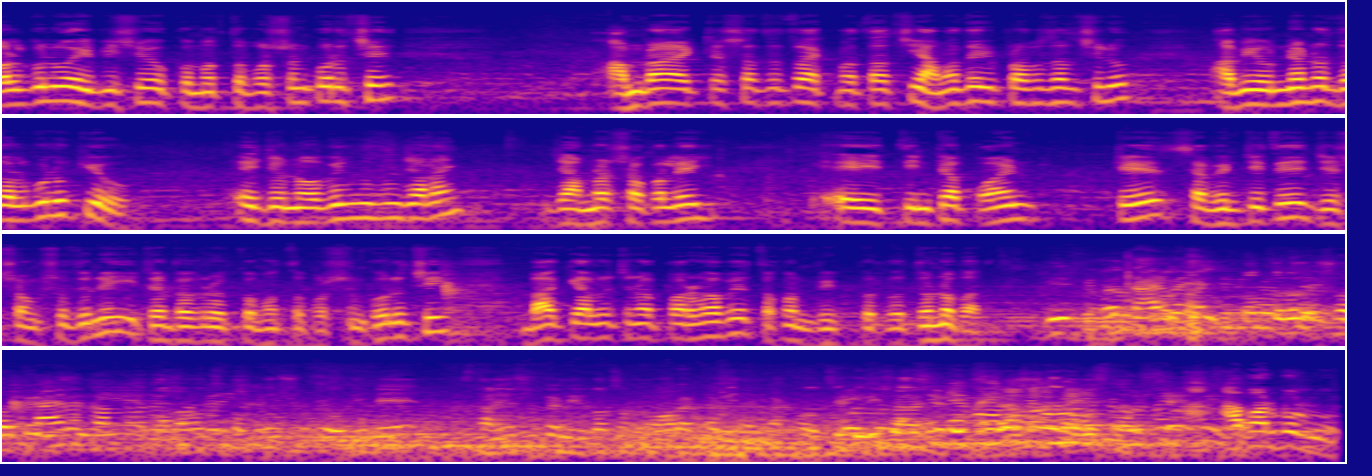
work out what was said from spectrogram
দলগুলো এই বিষয়ে ঐকমত্য পোষণ করেছে। আমরা একটার সাথে তো একমত আছি আমাদের প্রপোজাল ছিল। আমি অন্যান্য দলগুলোকেও এই জন্য অভিনন্দন জানাই যে আমরা সকলেই এই তিনটা পয়েন্টে সেভেন্টিতে যে সংশোধনী, এটার ব্যাপারে ঐক্যমত্য পোষণ করেছি। বাকি আলোচনা পর হবে, তখন ব্রিফ করব। ধন্যবাদ। আবার বলব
